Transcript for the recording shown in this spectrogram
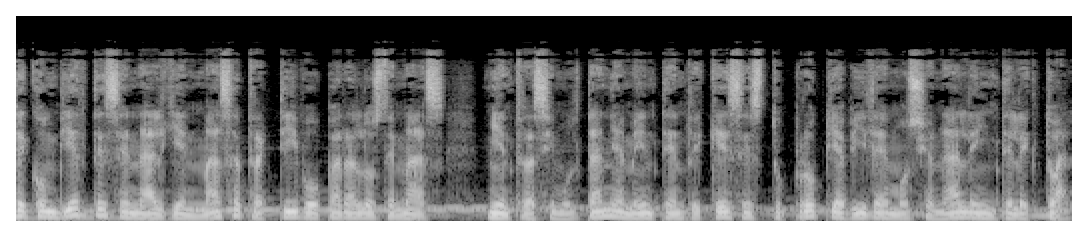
te conviertes en alguien más atractivo para los demás, mientras simultáneamente enriqueces tu propia vida emocional e intelectual.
